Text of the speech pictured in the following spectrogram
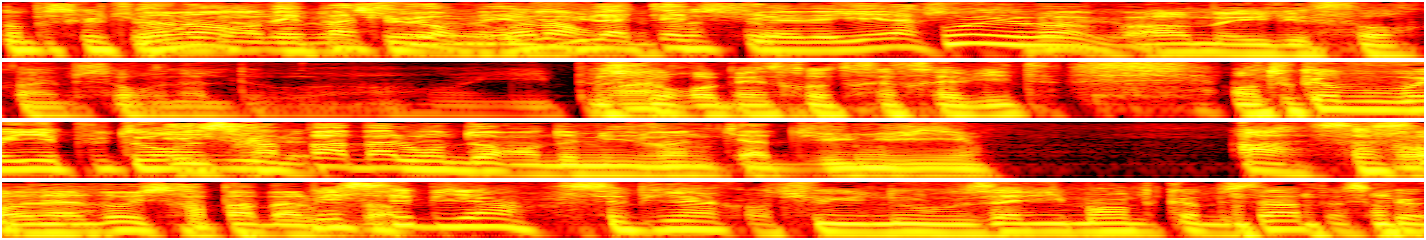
Non, parce que tu Non, non, on n'est pas sûr, euh, mais voilà, vu la tête qu'il avait hier, je Oui, sais oui, pas. oui. quoi. Ah, mais il est fort quand même, ce Ronaldo. Il peut Ouais. se remettre très très vite. En tout cas, vous voyez plutôt Et un il sera nul. pas ballon d'or en 2024, j'ai une vision. Ah, ça c'est bien. Ronaldo, il sera pas ballon Mais c'est bien, c'est bien quand tu nous alimentes comme ça parce que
